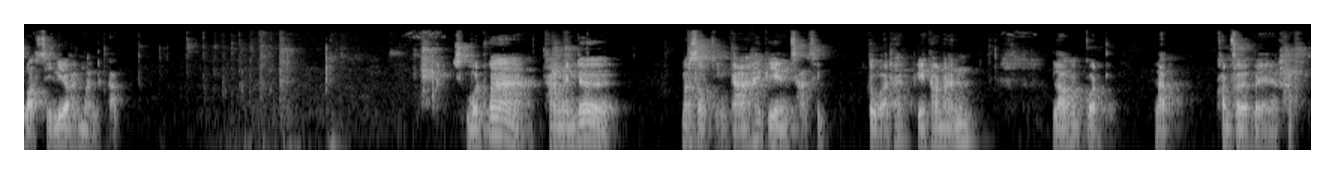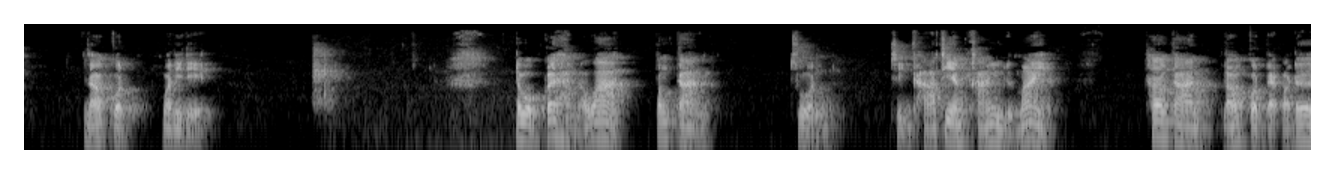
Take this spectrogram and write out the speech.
หลอดซีเรียลให้มันนะครับ ส มมติว่าทางเวนเดอร์มาส่งสินค้าให้เพียง 30 ตัวเพียงเท่านั้น เราก็กดรับคอนเฟิร์มไปเลยนะครับ แล้วก็กด validate ระบบก็จะถามแล้วว่าต้องการส่วนสินค้าที่ยังค้างอยู่หรือไม่ ถ้าต้องการเราก็กด back order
